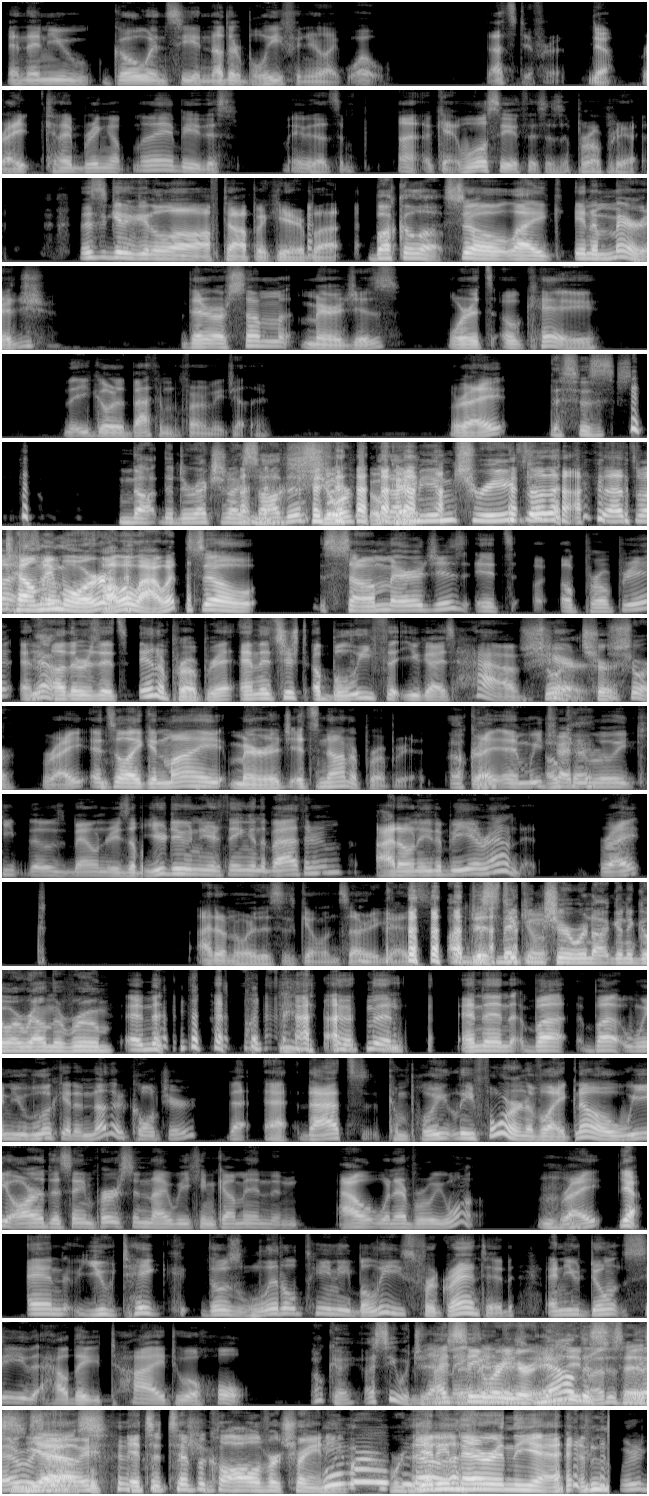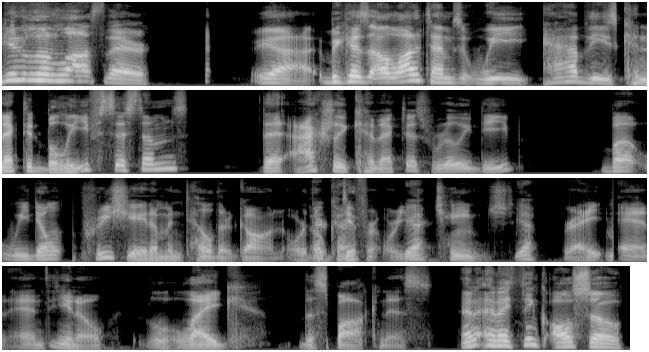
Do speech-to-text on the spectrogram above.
and then you go and see another belief, and you're like, "Whoa, that's different." Yeah. Right? Can I bring up maybe this? Maybe that's imp- uh, okay. We'll see if this is appropriate. This is gonna get a little off topic here, but Buckle up. so, like in a marriage, there are some marriages where it's okay that you go to the bathroom in front of each other. Right? This is not the direction I saw this. Sure, okay. I'm intrigued. So that, that's what. Tell me more. I'll allow it. So, some marriages it's appropriate, and Yeah. others it's inappropriate, and it's just a belief that you guys have Sure, shared, sure. sure. right? And so, like in my marriage, it's not appropriate. Okay. right? And we try Okay. to really keep those boundaries of you're doing your thing in the bathroom. I don't need to be around it, right? I don't know where this is going. Sorry, guys. I'm just to making go- sure we're not going to go around the room. And then, and then, and then, but but when you look at another culture, that that's completely foreign. Of like, no, we are the same person. Like, we can come in and out whenever we want Mhm. right? Yeah. And you take those little teeny beliefs for granted, and you don't see that how they tie to a whole. Okay. I see what you're that I see where you're Now this is this. making yes, it's a typical Oliver training. We're getting there in the end. We're getting a little lost there. Yeah, because a lot of times we have these connected belief systems that actually connect us really deep, but we don't appreciate them until they're gone or they're Okay. different or you're Yeah. changed. Yeah. Right. And and you know, like the Spockness. And and I think also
